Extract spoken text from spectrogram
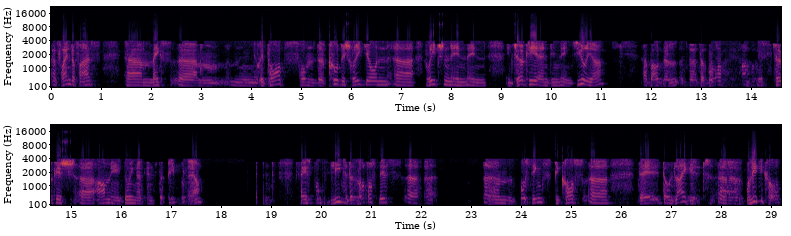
a friend of us makes um, reports from the Kurdish region uh, region in, in in Turkey and in, in Syria about the the, the war this Turkish uh, army doing against the people there. And Facebook deleted a lot of these uh, um, postings because uh, they don't like it political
